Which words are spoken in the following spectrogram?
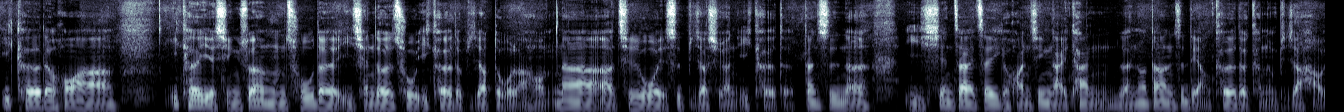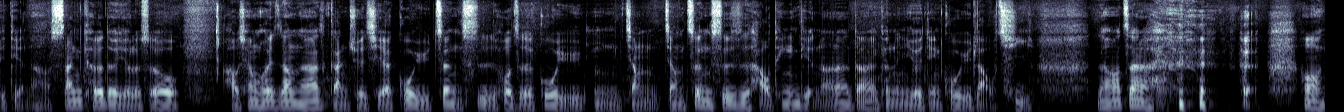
一颗的话。一颗也行，虽然我们出的以前都是出一颗的比较多了哈。那其实我也是比较喜欢一颗的，但是呢，以现在这一个环境来看，然后当然是两颗的可能比较好一点啊。三颗的有的时候好像会让人家感觉起来过于正式，或者过于嗯讲讲正式是好听一点啊，那当然可能有一点过于老气，然后再来。哦，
